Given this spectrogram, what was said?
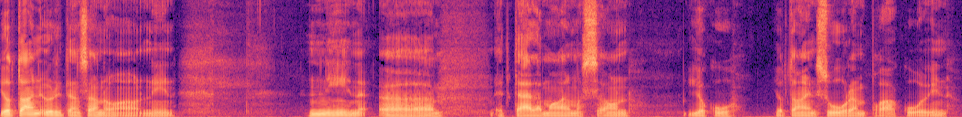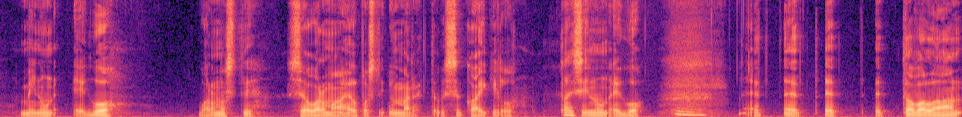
jotain yritän sanoa, niin, niin äh, että täällä maailmassa on joku jotain suurempaa kuin minun ego, varmasti se on varmaan helposti ymmärrettävissä kaikilla, tai sinun ego. Mm. Että et, et, et tavallaan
